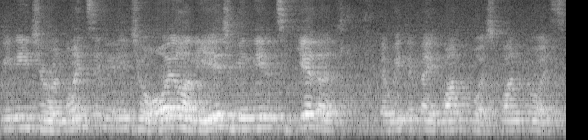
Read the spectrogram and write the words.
We need your anointing. We need your oil on the edge. We need it together that we can make one voice, one noise.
